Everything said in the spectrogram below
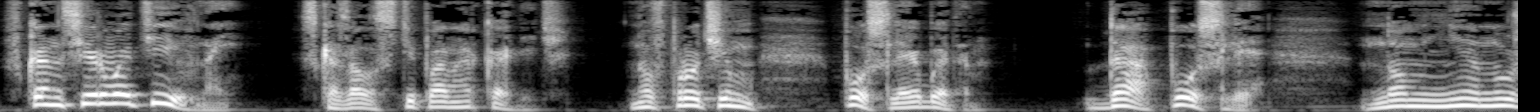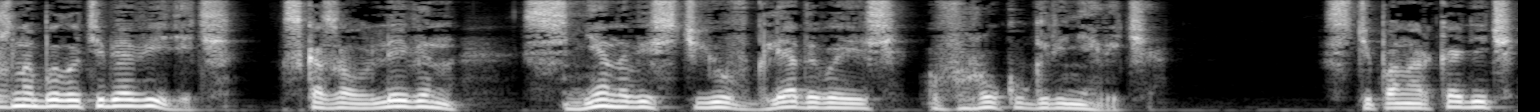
в консервативной», — сказал Степан Аркадьевич. «Но, впрочем, после об этом». «Да, после, но мне нужно было тебя видеть», — сказал Левин с ненавистью вглядываясь в руку Гриневича. Степан Аркадьевич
